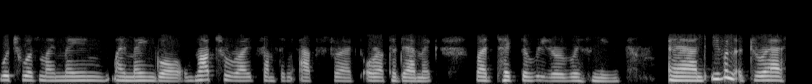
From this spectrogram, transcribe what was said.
which was my main my main goal, not to write something abstract or academic, but take the reader with me, and even address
